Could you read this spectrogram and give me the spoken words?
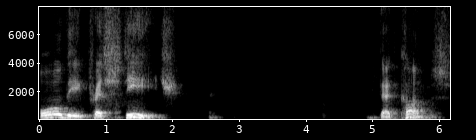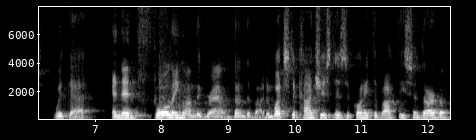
all the prestige that comes with that and then falling on the ground, Dandavad. And what's the consciousness according to Bhakti Sandarbha?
